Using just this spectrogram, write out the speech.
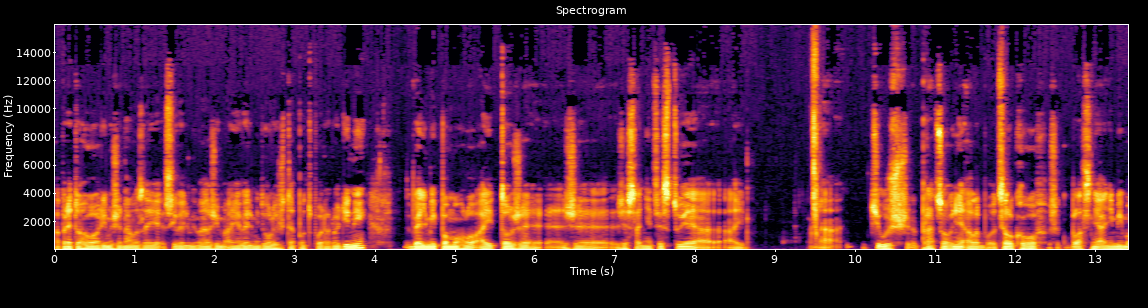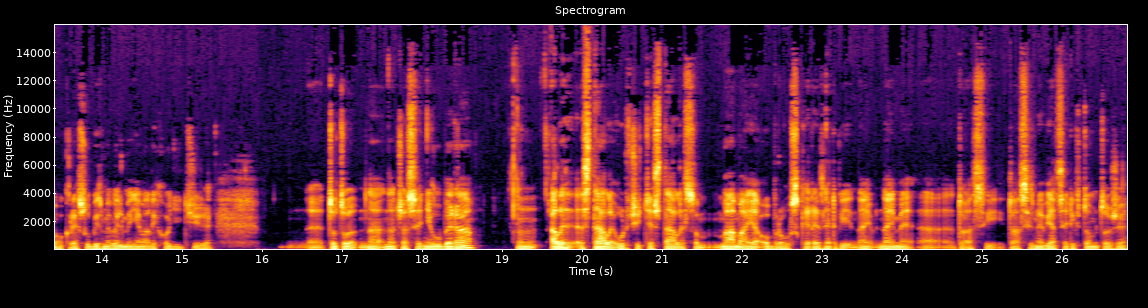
a preto hovorím, že naozaj si veľmi vážim a je veľmi dôležitá podpora rodiny. Veľmi pomohlo aj to, že, že, že sa necestuje a aj či už pracovne alebo celkovo však vlastne ani mimo okresu by sme veľmi nemali chodiť, čiže e, toto na, na čase neuberá. Mm, ale stále, určite stále som, mám aj ja obrovské rezervy, naj, najmä e, to asi, to asi sme viacerí v tomto, že,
